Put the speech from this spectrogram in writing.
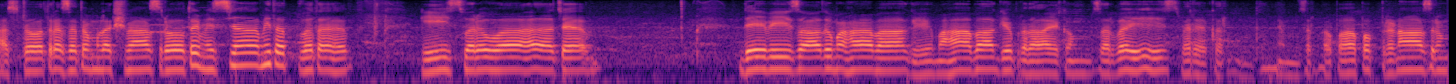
अष्टोत्तरशतं लक्ष्म्या श्रोतुमिष्यामि तत्त्वतः। ईश्वर उवाच देवी साधु महाभागे महाभाग्यप्रदायकं सर्वैश्वरकरं धन्यं सर्वपापप्रणाशनं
